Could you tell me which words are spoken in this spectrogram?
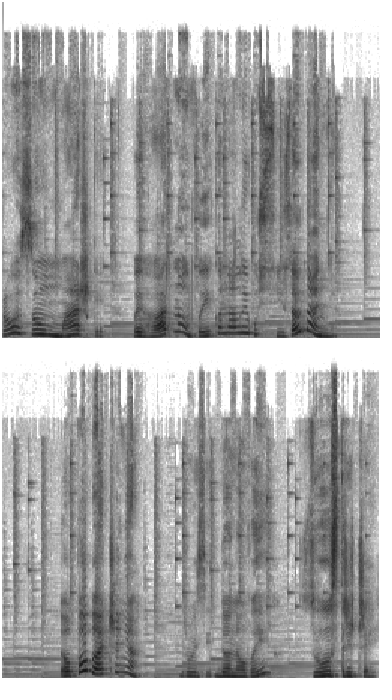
Розумашки, ви гарно виконали усі завдання. До побачення, друзі, до нових зустрічей!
